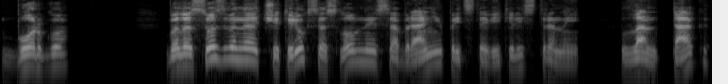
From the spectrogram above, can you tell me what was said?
Борго, было созвано четырехсословное собрание представителей страны, Лантаг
